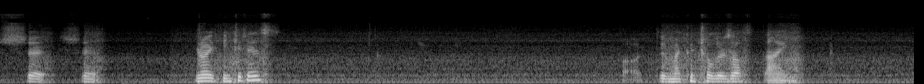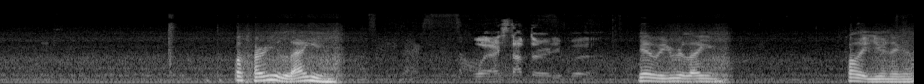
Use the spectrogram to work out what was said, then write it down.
Shit, shit. You know what I think it is? Dude, my controller's off dying. What the fuck, how are you lagging? Boy, I stopped already, but Yeah, but you were lagging. Probably you, nigga.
